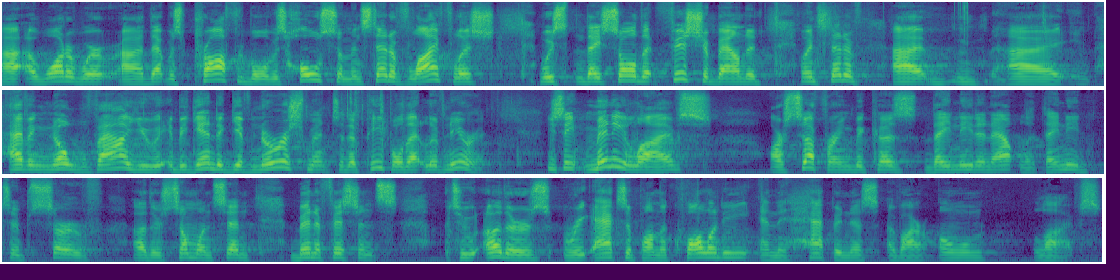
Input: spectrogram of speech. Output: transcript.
uh, a water where, uh, that was profitable, it was wholesome. Instead of lifeless, we, they saw that fish abounded. Instead of uh, uh, having no value, it began to give nourishment to the people that live near it. You see, many lives are suffering because they need an outlet, they need to serve others. Someone said, beneficence to others reacts upon the quality and the happiness of our own lives.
